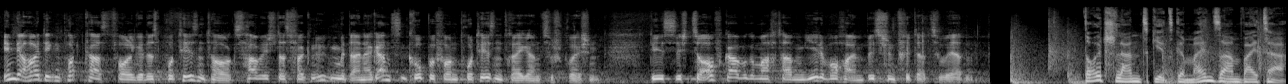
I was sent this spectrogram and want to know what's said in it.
In der heutigen Podcast-Folge des Prothesentalks habe ich das Vergnügen, mit einer ganzen Gruppe von Prothesenträgern zu sprechen, die es sich zur Aufgabe gemacht haben, jede Woche ein bisschen fitter zu werden. Deutschland geht gemeinsam weiter.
